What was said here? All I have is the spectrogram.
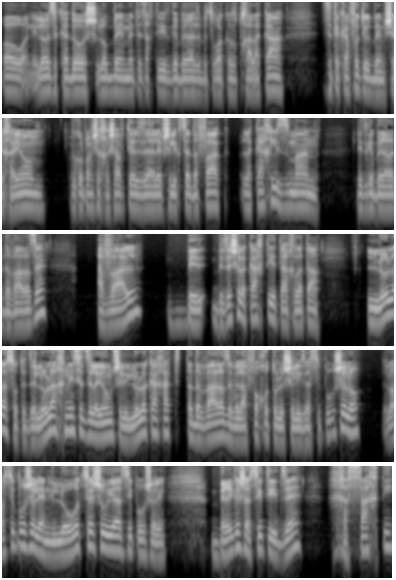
בואו, אני לא איזה קדוש, לא באמת הצלחתי להתגבר על זה בצורה כזאת חלקה. זה תקף אותי עוד בהמשך היום, וכל פעם שחשבתי על זה הלב שלי קצת דפק. לקח לי זמן להתגבר על הדבר הזה, אבל בזה שלקחתי את ההחלטה לא לעשות את זה, לא להכניס את זה ליום שלי, לא לקחת את הדבר הזה ולהפוך אותו לשלי, זה הסיפור שלו, זה לא הסיפור שלי, אני לא רוצה שהוא יהיה הסיפור שלי. ברגע שעשיתי את זה, חסכתי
